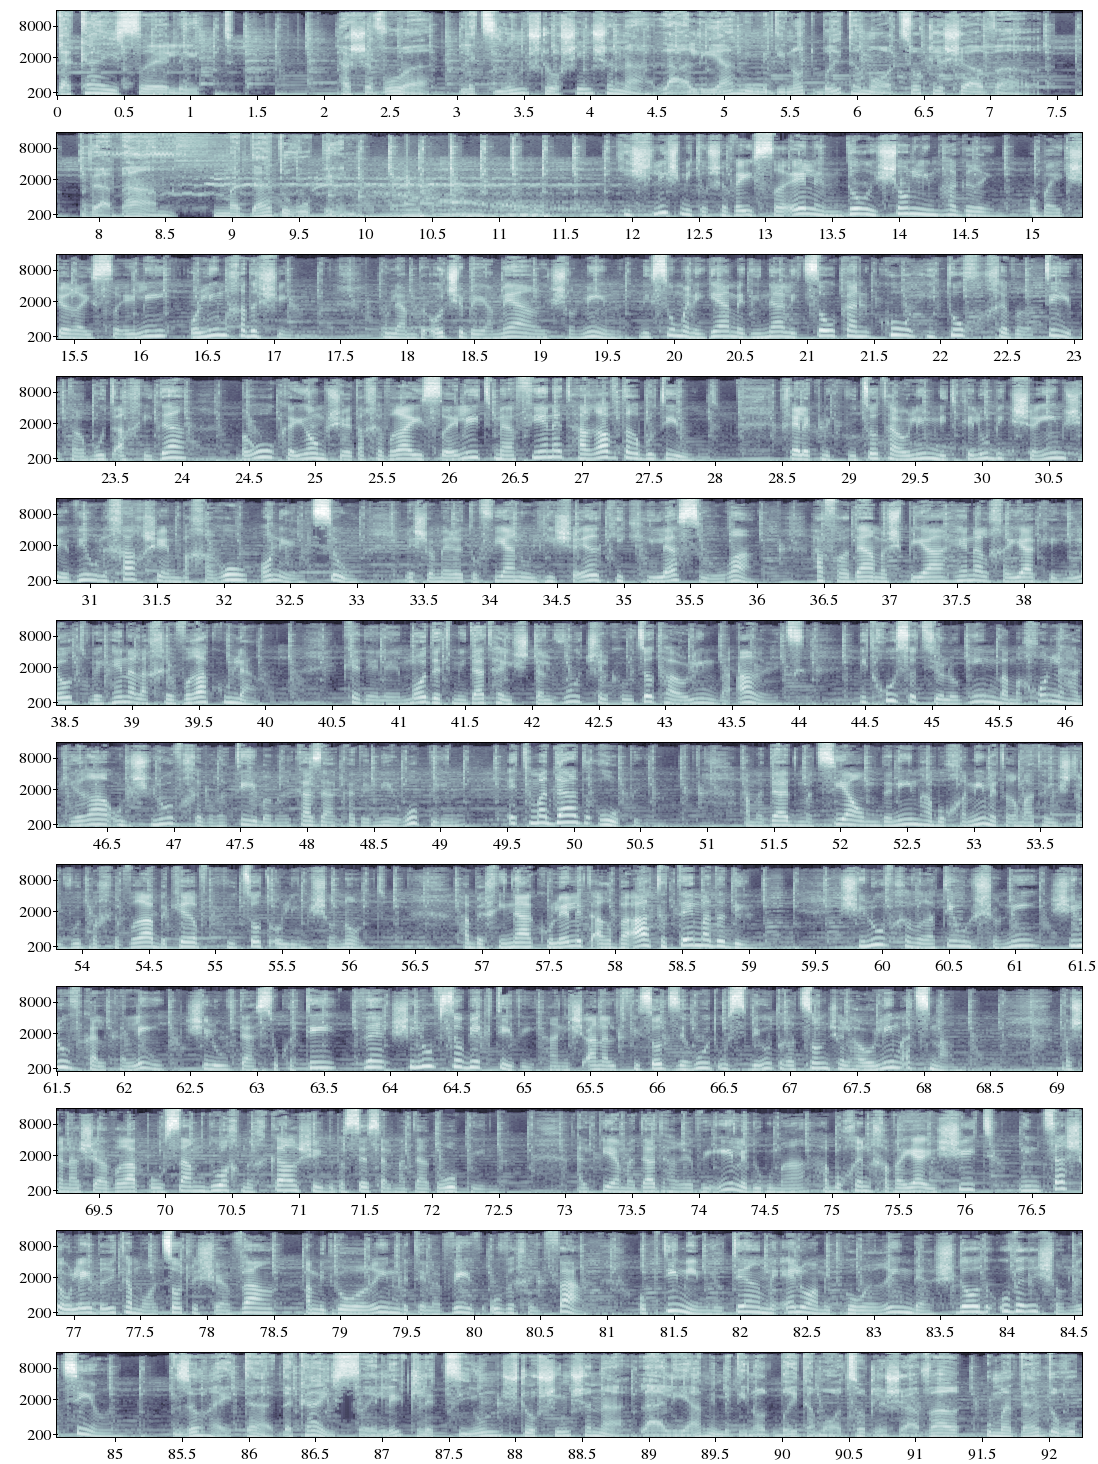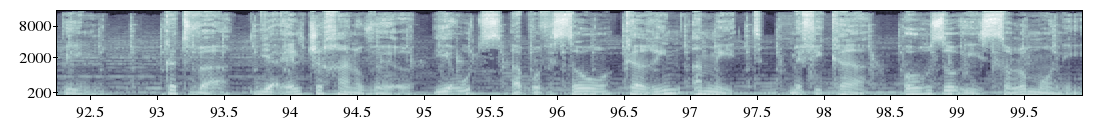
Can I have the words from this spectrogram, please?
דקה ישראלית. השבוע לציון 30 שנה לעלייה ממדינות ברית המועצות לשעבר. והפעם, מדד רופין. כשליש מתושבי ישראל הם דור ראשון למהגרים, או בהקשר הישראלי, עולים חדשים. אולם בעוד שבימיה הראשונים ניסו מנהיגי המדינה ליצור כאן כור היתוך חברתי ותרבות אחידה, ברור כיום שאת החברה הישראלית מאפיינת הרב-תרבותיות. חלק מקבוצות העולים נתקלו בקשיים שהביאו לכך שהם בחרו, או נאלצו, לשמר את אופיין ולהישאר כקהילה סגורה. הפרדה המשפיעה הן על חיי הקהילות והן על החברה כולה. כדי לאמוד את מידת ההשתלבות של קבוצות העולים בארץ, פיתחו סוציולוגים במכון להגירה ולשילוב חברתי במרכז האקדמי רופין את מדד רופין. המדד מציע אומדנים הבוחנים את רמת ההשתלבות בחברה בקרב קבוצות עולים שונות. הבחינה כוללת ארבעה תתי-מדדים שילוב חברתי ולשוני, שילוב כלכלי, שילוב תעסוקתי ושילוב סובייקטיבי, הנשען על תפיסות זהות ושביעות רצון של העולים עצמם. בשנה שעברה פורסם דוח מחקר שהתבסס על מדד רופין. על פי המדד הרביעי, לדוגמה, הבוחן חוויה אישית, נמצא שעולי ברית המועצות לשעבר, המתגוררים בתל אביב ובחיפה, אופטימיים יותר מאלו המתגוררים באשדוד ובראשון לציון. זו הייתה דקה ישראלית לציון 30 שנה לעלייה ממדינות ברית המועצות לשעבר ומדד רופין. כתבה יעל צ'חנובר, ייעוץ הפרופסור קרין עמית, מפיקה אור זועי סולומוני.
